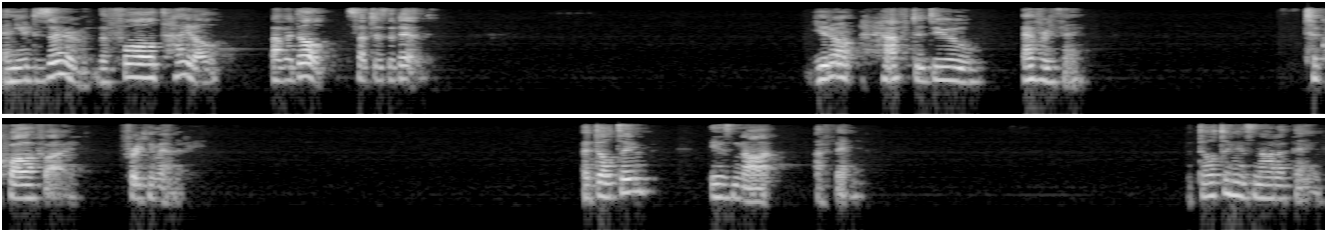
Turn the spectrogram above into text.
And you deserve the full title of adult, such as it is. You don't have to do everything to qualify for humanity. Adulting is not a thing. Adulting is not a thing,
